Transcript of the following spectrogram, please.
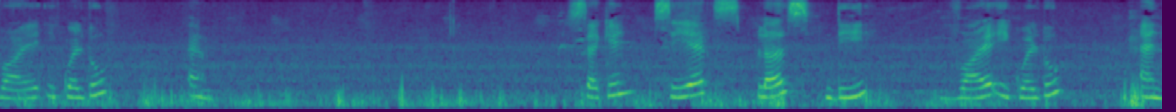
y equal to m second cx plus d y equal to n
